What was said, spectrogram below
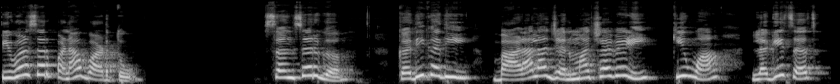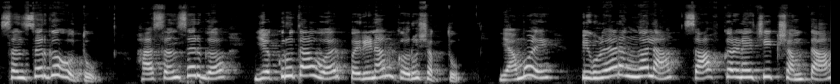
पिवळसरपणा वाढतो. संसर्ग. कधीकधी बाळाला जन्माच्या वेळी किंवा लगेचच संसर्ग होतो. हा संसर्ग यकृतावर परिणाम करू शकतो. यामुळे पिवळ्या रंगाला साफ करण्याची क्षमता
